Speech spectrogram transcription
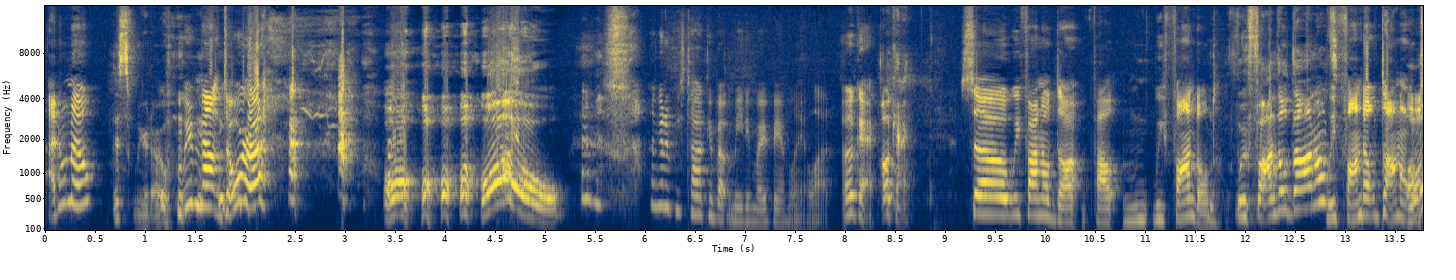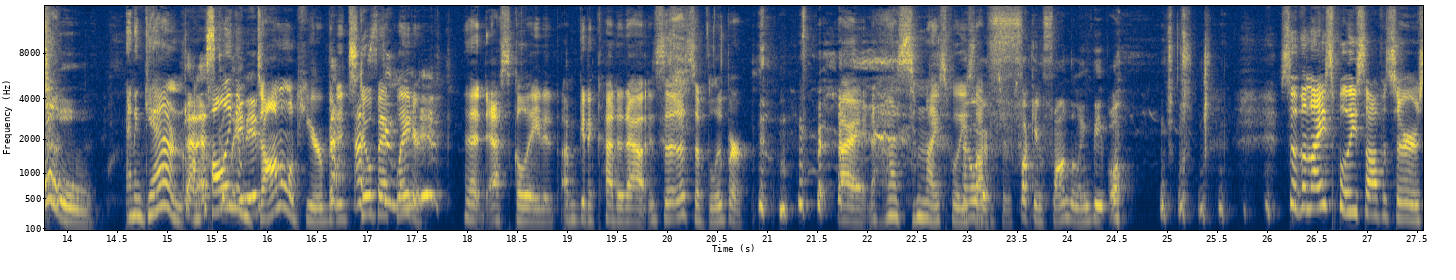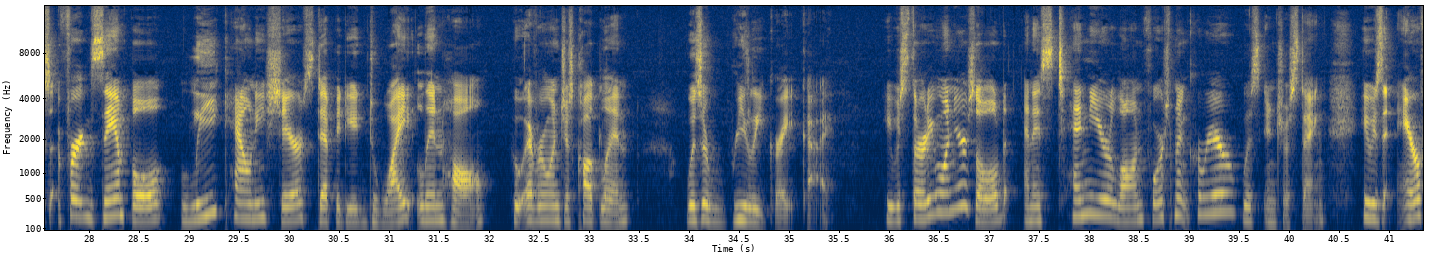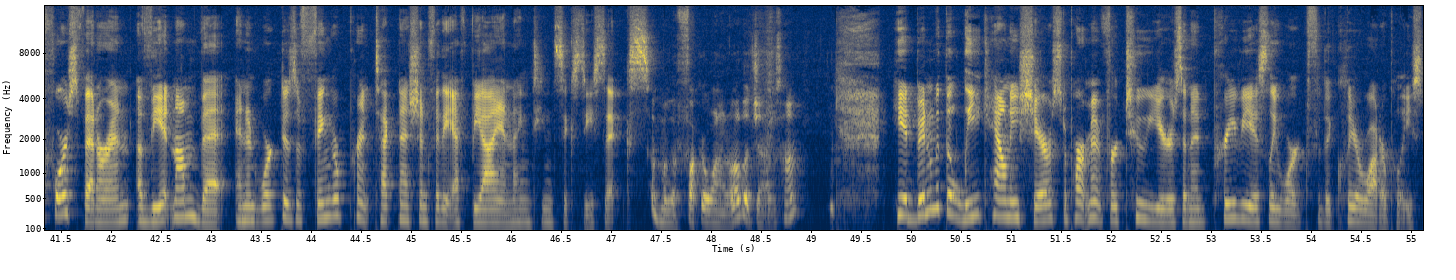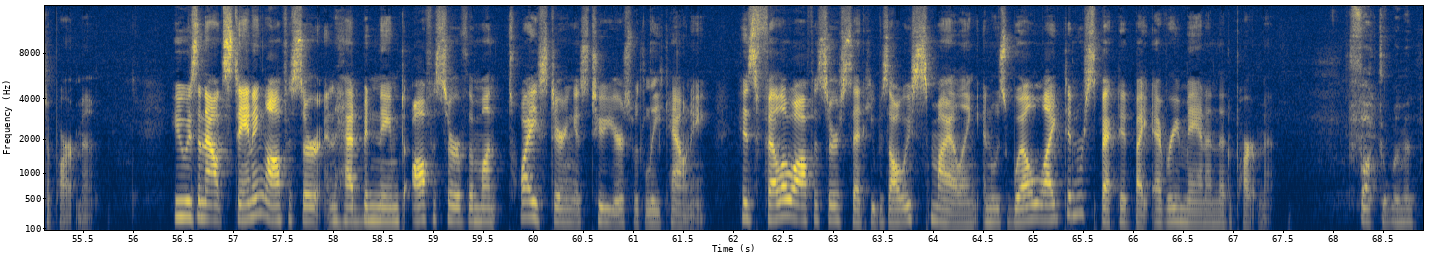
I don't know. This weirdo. We have Mount Dora. oh, ho, ho, ho. I'm gonna be talking about meeting my family a lot. Okay, Okay. so we fondled, Don- fol- we fondled, We fondled Donald? we fondled Donald. oh. And again, That I'm calling him. Donald here, but it's still back later. Escalated. That escalated. I'm gonna cut it out. It's a, that's a blooper. All right, it has some nice police officers. fucking fondling people. So the nice police officers, for example, Lee County Sheriff's Deputy Dwight Lynn Hall, who everyone just called Lynn, was a really great guy. He was 31 years old, and his 10 year law enforcement career was interesting. He was an Air Force veteran, a Vietnam vet, and had worked as a fingerprint technician for the FBI in 1966. That motherfucker wanted all the jobs, huh? He had been with the Lee County Sheriff's Department for two years and had previously worked for the Clearwater Police Department. He was an outstanding officer and had been named Officer of the Month twice during his two years with Lee County. His fellow officers said he was always smiling and was well liked and respected by every man in the department. Fuck the women.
